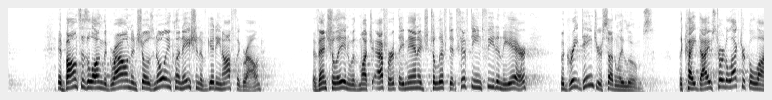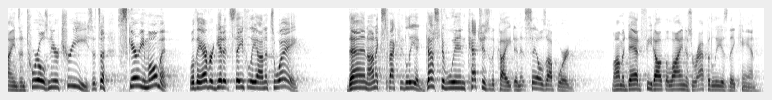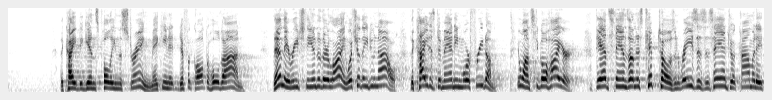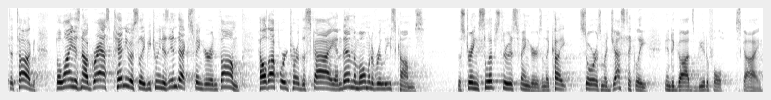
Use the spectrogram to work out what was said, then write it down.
It bounces along the ground and shows no inclination of getting off the ground. Eventually, and with much effort, they manage to lift it 15 feet in the air, but great danger suddenly looms. The kite dives toward electrical lines and twirls near trees. It's a scary moment. Will they ever get it safely on its way? Then, unexpectedly, a gust of wind catches the kite and it sails upward. Mom and dad feed out the line as rapidly as they can. The kite begins pulling the string, making it difficult to hold on. Then they reach the end of their line. What should they do now? The kite is demanding more freedom, it wants to go higher. Dad stands on his tiptoes and raises his hand to accommodate the tug. The line is now grasped tenuously between his index finger and thumb, held upward toward the sky, and then the moment of release comes. The string slips through his fingers, and the kite soars majestically into God's beautiful sky.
